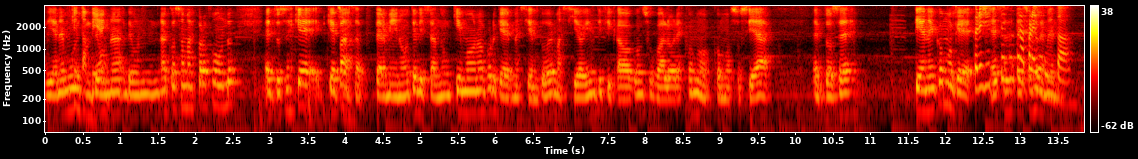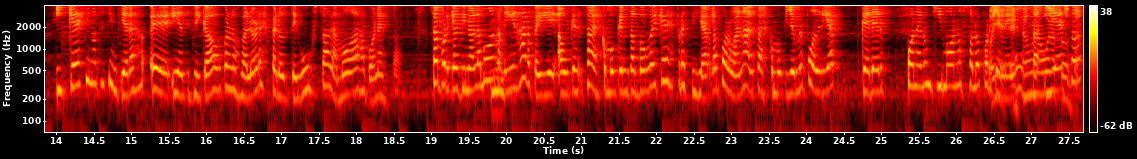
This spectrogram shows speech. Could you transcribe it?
viene muy de una, de una, cosa más profunda. Entonces, ¿qué, qué pasa? Termino utilizando un kimono porque me siento demasiado identificado con sus valores como, como sociedad. Entonces, tiene como que... Pero yo te tengo otra pregunta. ¿Y qué si no te sintieras eh, identificado con los valores, pero te gusta la moda japonesa? O sea, porque al final la moda también es arte y aunque, ¿sabes? Como que tampoco hay que desprestigiarla por banal, ¿sabes? Como que yo me podría querer poner un kimono solo porque me gusta. y eso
